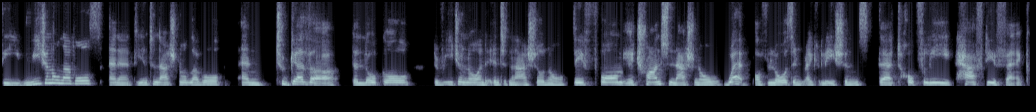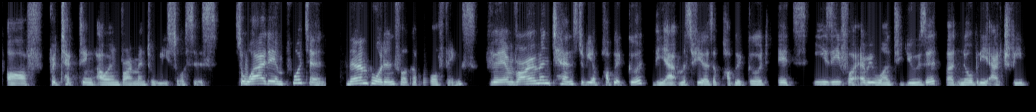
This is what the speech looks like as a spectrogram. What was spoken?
the regional levels and at the international level. And together, the local, the regional, and the international, they form a transnational web of laws and regulations that hopefully have the effect of protecting our environmental resources. So, why are they important? They're important for a couple of things. The environment tends to be a public good. The atmosphere is a public good. It's easy for everyone to use it, but nobody actually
